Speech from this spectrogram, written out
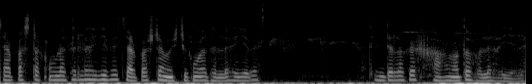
চার পাঁচটা কুমড়া ধরলে হয়ে যাবে চার পাঁচটা মিষ্টি কুমড়া ধরলে হয়ে যাবে। তিনটে লোকের খাওয়ার মতো হলে হয়ে যাবে।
